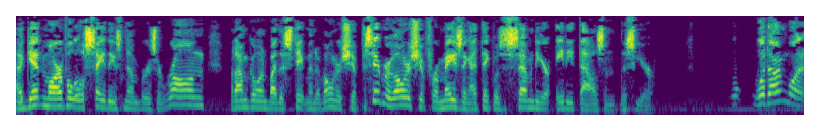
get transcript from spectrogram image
Again, Marvel will say these numbers are wrong, but I'm going by the statement of ownership. The statement of ownership for Amazing, I think, was seventy or eighty thousand this year. What I'm wa-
